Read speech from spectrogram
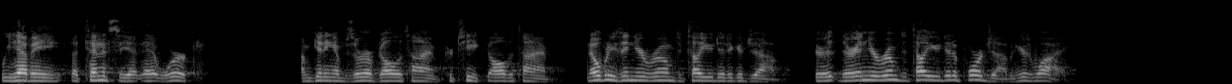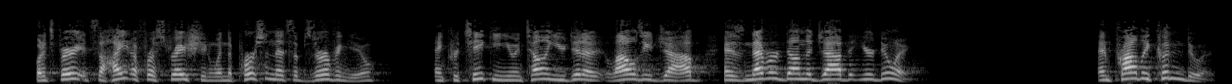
We have a, a tendency at, at work. I'm getting observed all the time, critiqued all the time. Nobody's in your room to tell you you did a good job. They're, they're in your room to tell you you did a poor job, and here's why. But it's very, it's the height of frustration when the person that's observing you and critiquing you and telling you, you did a lousy job has never done the job that you're doing. And probably couldn't do it.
